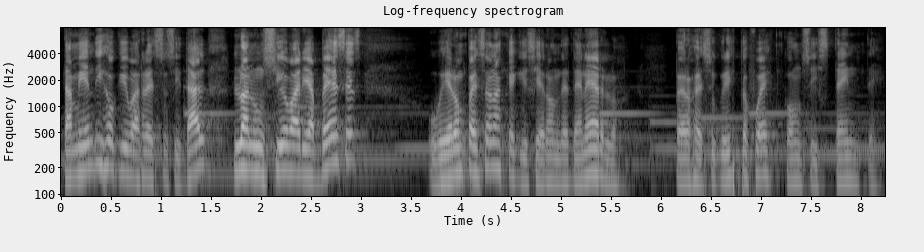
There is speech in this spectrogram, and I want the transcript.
También dijo que iba a resucitar. Lo anunció varias veces. Hubieron personas que quisieron detenerlo. Pero Jesucristo fue consistente.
